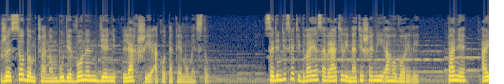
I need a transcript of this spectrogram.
že Sodomčanom bude vonen deň ľahšie ako takému mestu. 72 sa vrátili natešení a hovorili Pane, aj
